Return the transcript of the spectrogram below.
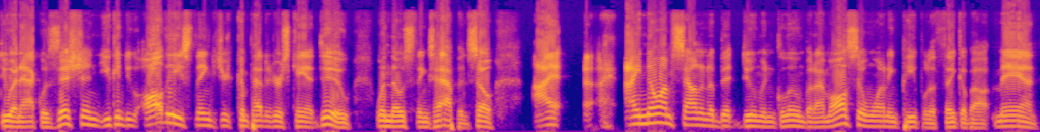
do an acquisition. You can do all these things your competitors can't do when those things happen. So I, I, I know I'm sounding a bit doom and gloom, but I'm also wanting people to think about, man,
